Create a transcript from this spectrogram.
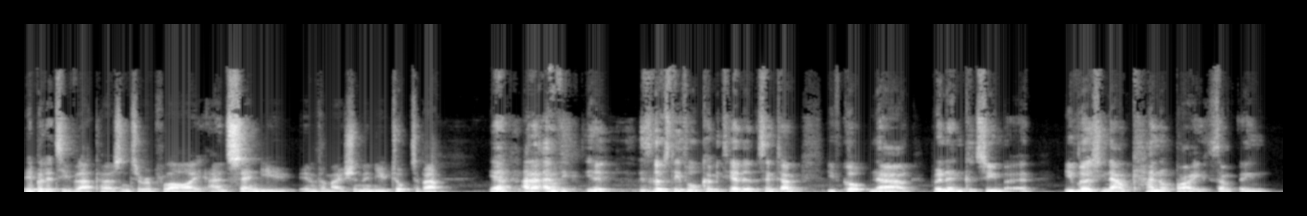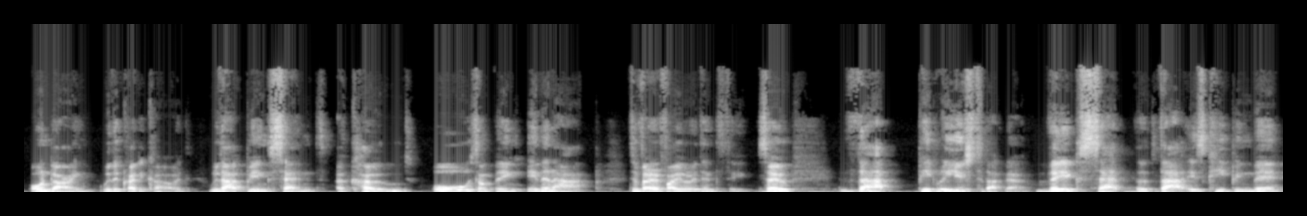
the ability for that person to reply and send you information. And you talked about. Yeah, and I, I think, you know, there's loads of things all coming together at the same time. You've got now, for an end consumer, you virtually now cannot buy something online with a credit card without being sent a code or something in an app to verify your identity. So that people are used to that now. They accept that that is keeping their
